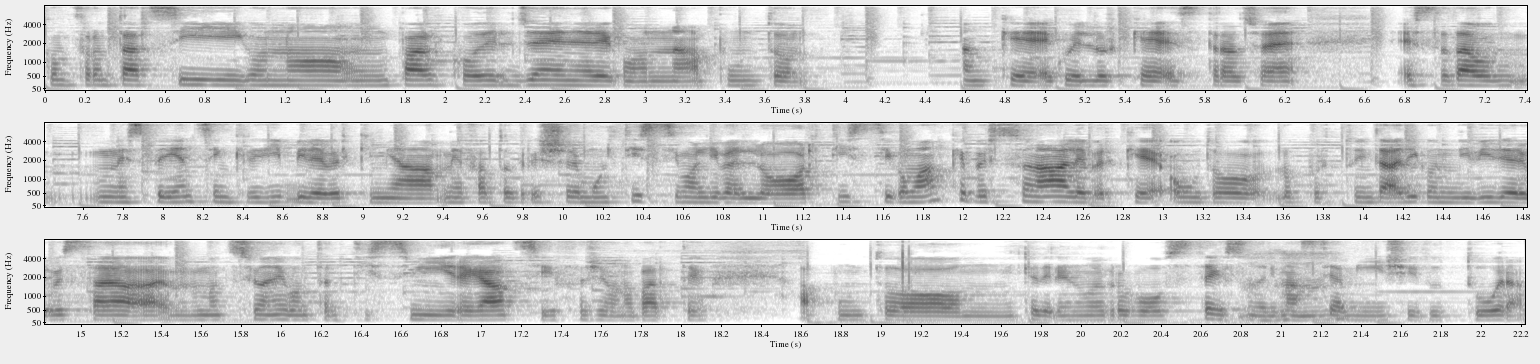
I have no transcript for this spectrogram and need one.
confrontarsi con un palco del genere, con appunto anche quell'orchestra, cioè è stata un- un'esperienza incredibile perché mi ha, mi ha fatto crescere moltissimo a livello artistico, ma anche personale perché ho avuto l'opportunità di condividere questa emozione con tantissimi ragazzi che facevano parte appunto mh, anche delle nuove proposte che sono Mhm. rimasti amici tuttora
